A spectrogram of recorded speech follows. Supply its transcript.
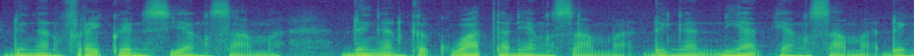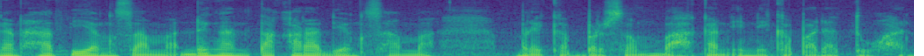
dengan frekuensi yang sama, dengan kekuatan yang sama, dengan niat yang sama, dengan hati yang sama, dengan takaran yang sama, mereka persembahkan ini kepada Tuhan.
